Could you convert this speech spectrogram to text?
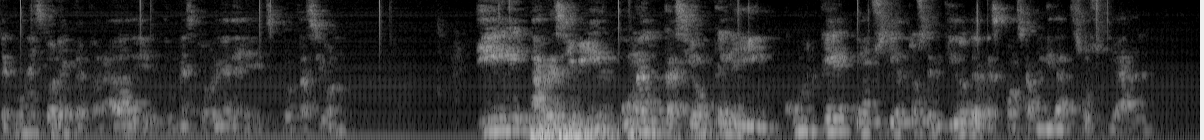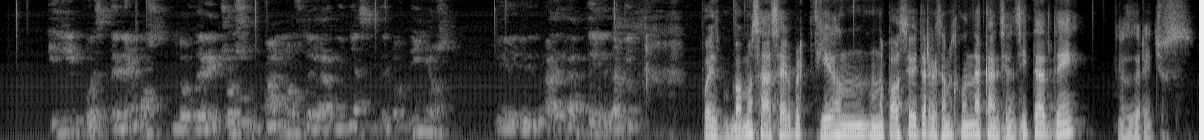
tengo una historia preparada de, una historia de explotación y a recibir una educación que le inculque un cierto sentido de responsabilidad social. Y pues tenemos los derechos humanos de las niñas y de los niños. Eh, adelante, David. Pues vamos a hacer, una pausa y ahorita regresamos con una cancioncita de los derechos.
